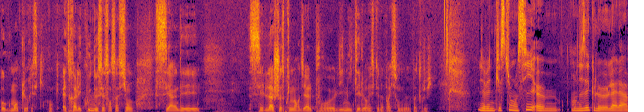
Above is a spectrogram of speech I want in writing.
augmente le risque. Donc être à l'écoute Mm. de ses sensations, c'est un des c'est la chose primordiale pour euh, limiter le risque d'apparition de pathologie. Il y avait une question aussi. euh, on disait que le- la, la-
